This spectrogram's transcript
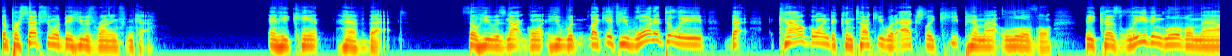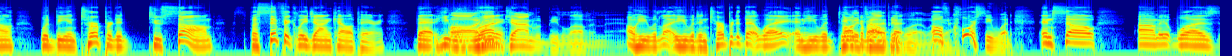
the perception would be he was running from Cal. And he can't have that. So he was not going, he would, like if he wanted to leave, that Cal going to Kentucky would actually keep him at Louisville because leaving Louisville now would be interpreted to some, specifically John Calipari, that he was oh, he- running. John would be loving that. Oh, he would he would interpret it that way, and he would talk would about tell it. that- people that way, oh, yeah. of course he would. And so um, it was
